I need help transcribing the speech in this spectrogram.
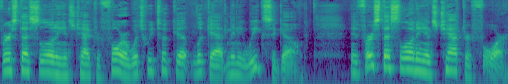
1 Thessalonians chapter 4, which we took a look at many weeks ago. In 1 Thessalonians chapter 4,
